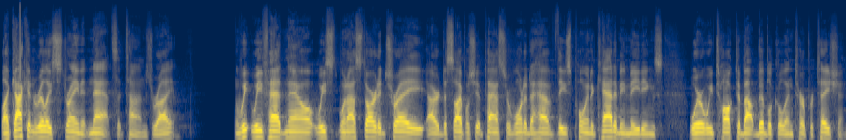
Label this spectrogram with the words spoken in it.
Like I can really strain at gnats at times, right? We, we've had now, we, when I started Trey, our discipleship pastor wanted to have these Point Academy meetings where we talked about biblical interpretation.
